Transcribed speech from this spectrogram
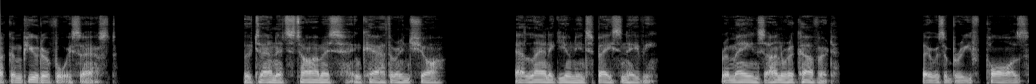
A computer voice asked. Lieutenants Thomas and Catherine Shaw, Atlantic Union Space Navy. Remains unrecovered. There was a brief pause,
